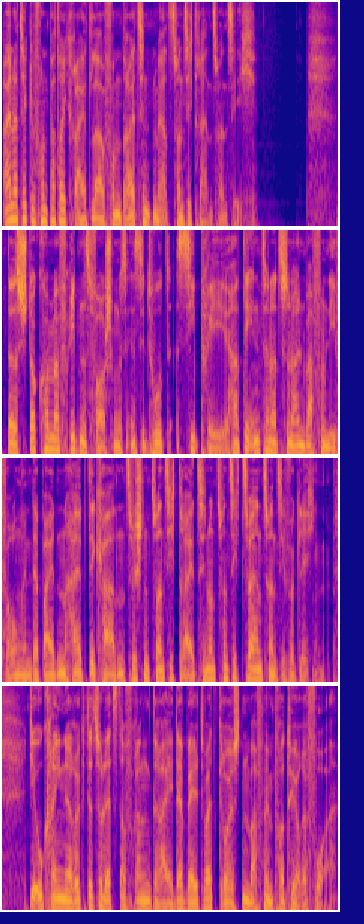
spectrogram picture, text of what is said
Ein Artikel von Patrick Reitler vom 13. März 2023. Das Stockholmer Friedensforschungsinstitut SIPRI hat die internationalen Waffenlieferungen der beiden Halbdekaden zwischen 2013 und 2022 verglichen. Die Ukraine rückte zuletzt auf Rang 3 der weltweit größten Waffenimporteure vor.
